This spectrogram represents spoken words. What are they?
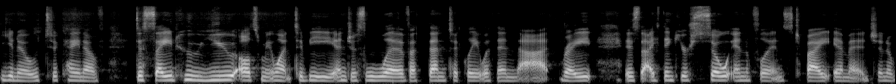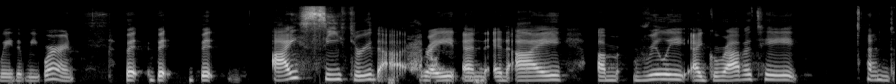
you know to kind of decide who you ultimately want to be and just live authentically within that right is that i think you're so influenced by image in a way that we weren't but but but I see through that, right? And and I um really I gravitate and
